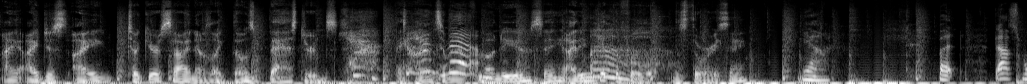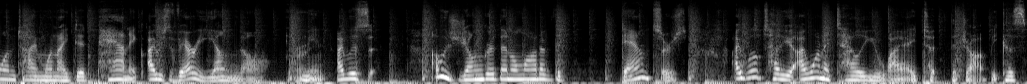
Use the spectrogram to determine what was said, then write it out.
I I just I took your side and I was like, those bastards. yeah, They hired someone them. from under you. See, I didn't get the full the story. See, Yeah. But that's one time when I did panic. I was very young though. I mean, I was I was younger than a lot of the dancers. I will tell you, I want to tell you why I took the job because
